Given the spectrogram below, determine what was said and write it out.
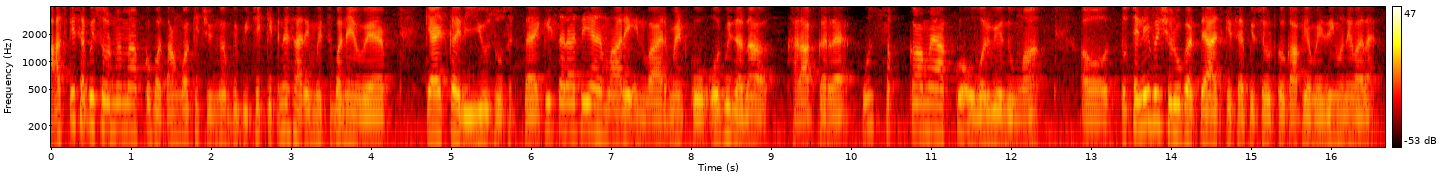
आज के इस एपिसोड में मैं आपको बताऊँगा कि च्विंगम के पीछे कितने सारे मिथ्स बने हुए हैं, क्या इसका रीयूज़ हो सकता है, किस तरह से ये हमारे इन्वायरमेंट को और भी ज़्यादा ख़राब कर रहा है उस सबका मैं आपको ओवरव्यू दूँगा। तो चलिए फिर शुरू करते हैं आज के इस एपिसोड को, काफ़ी अमेजिंग होने वाला है।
